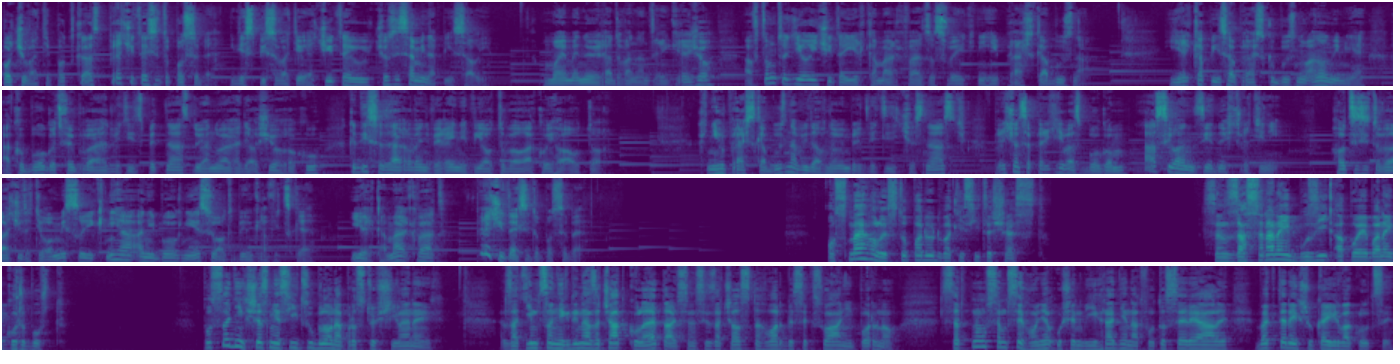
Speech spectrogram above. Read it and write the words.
Počúvate podcast Prečítaj si to po sebe, kde spisovatelia čítajú, čo si sami napísali. Moje meno je Radovan Andrej Grežo a v tomto dieli číta Jirka Markvár zo svojej knihy Pražská buzna. Jirka písal Pražskú buznu anonymne, ako blog od februára 2015 do januára ďalšieho roku, kedy sa zároveň verejne vyautoval ako jeho autor. Knihu Pražská buzna vydal v novembri 2016, pričom sa prekrýva s blogom asi len z jednej štvrtiny – hoci si to veľa čitateľov myslí, kniha ani blog nie sú autobiografické. Jirka Markvat, prečítaj si to po sebe. 8. listopadu 2006 Jsem zasranej buzík a pojebanej kuřburt. Posledních šest měsíců bylo naprosto šílených. Zatímco někdy na začátku léta jsem si začal stahovat bisexuální porno, srpnu jsem si honil už jen výhradně nad fotoseriály, ve kterých šukají dva kluci.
